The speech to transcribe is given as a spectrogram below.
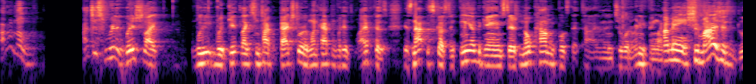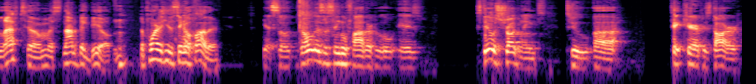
I don't know. I just really wish like we would get like some type of backstory of what happened with his wife because it's not discussed in any of the games. There's no comic books that tie into it or anything like I that. mean, she might have just left him. It's not a big deal. The point is he's a single father. Yes, so Joel is a single father who is still struggling to uh, take care of his daughter.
